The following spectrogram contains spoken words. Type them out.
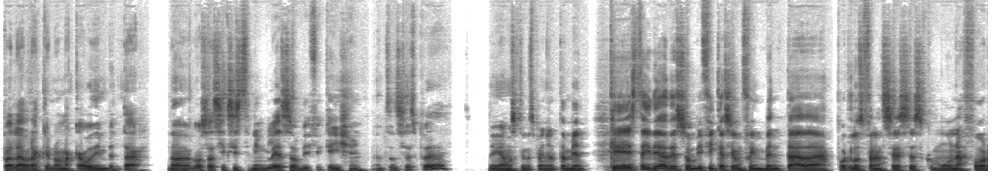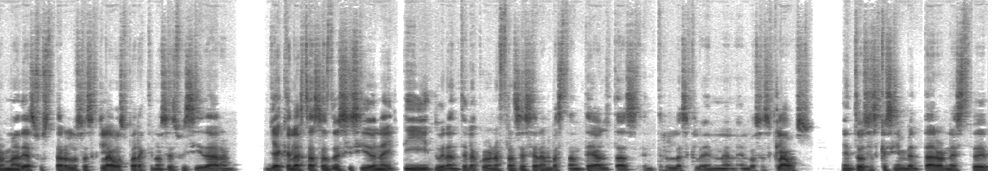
palabra que no me acabo de inventar, no, o sea, sí existe en inglés zombification, entonces, pues, digamos que en español también, que esta idea de zombificación fue inventada por los franceses como una forma de asustar a los esclavos para que no se suicidaran ya que las tasas de suicidio en Haití durante la corona francesa eran bastante altas entre las, en, en, los esclavos. Entonces que se inventaron este,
